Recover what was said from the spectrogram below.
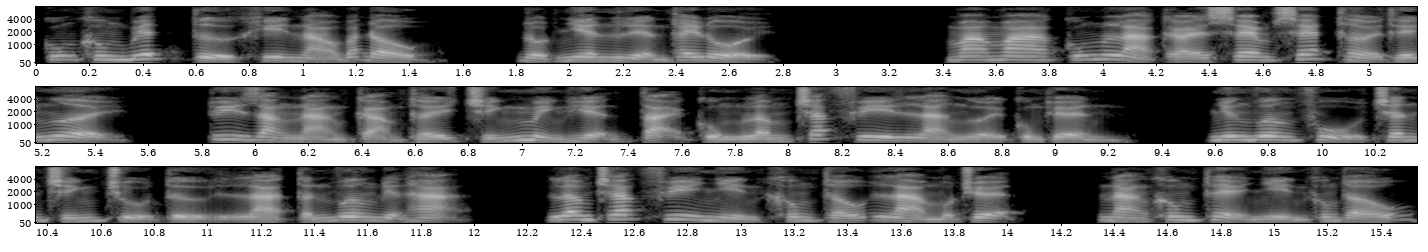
cũng không biết từ khi nào bắt đầu, đột nhiên liền thay đổi. Mama cũng là cái xem xét thời thế người, tuy rằng nàng cảm thấy chính mình hiện tại cùng Lâm Trác Phi là người cùng thuyền, nhưng vương phủ chân chính chủ tử là Tấn Vương Điện Hạ, Lâm Trác Phi nhìn không thấu là một chuyện, nàng không thể nhìn không thấu,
